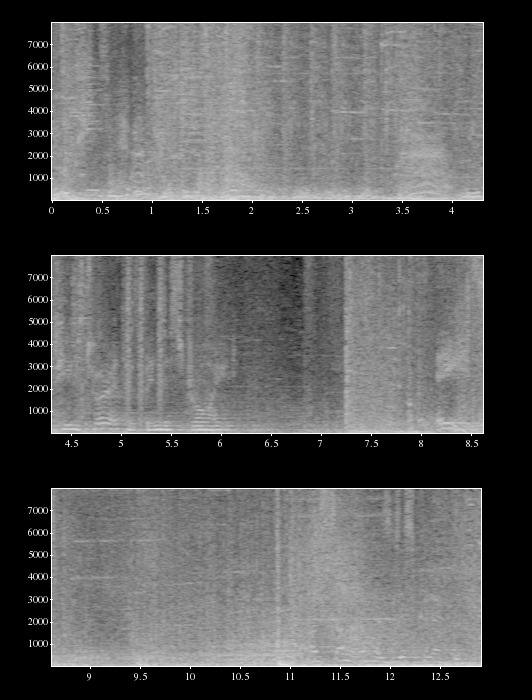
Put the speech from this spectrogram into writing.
Blue team's inhibitor has been destroyed. Blue team's turret has been destroyed. Ace. A summoner has disconnected.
